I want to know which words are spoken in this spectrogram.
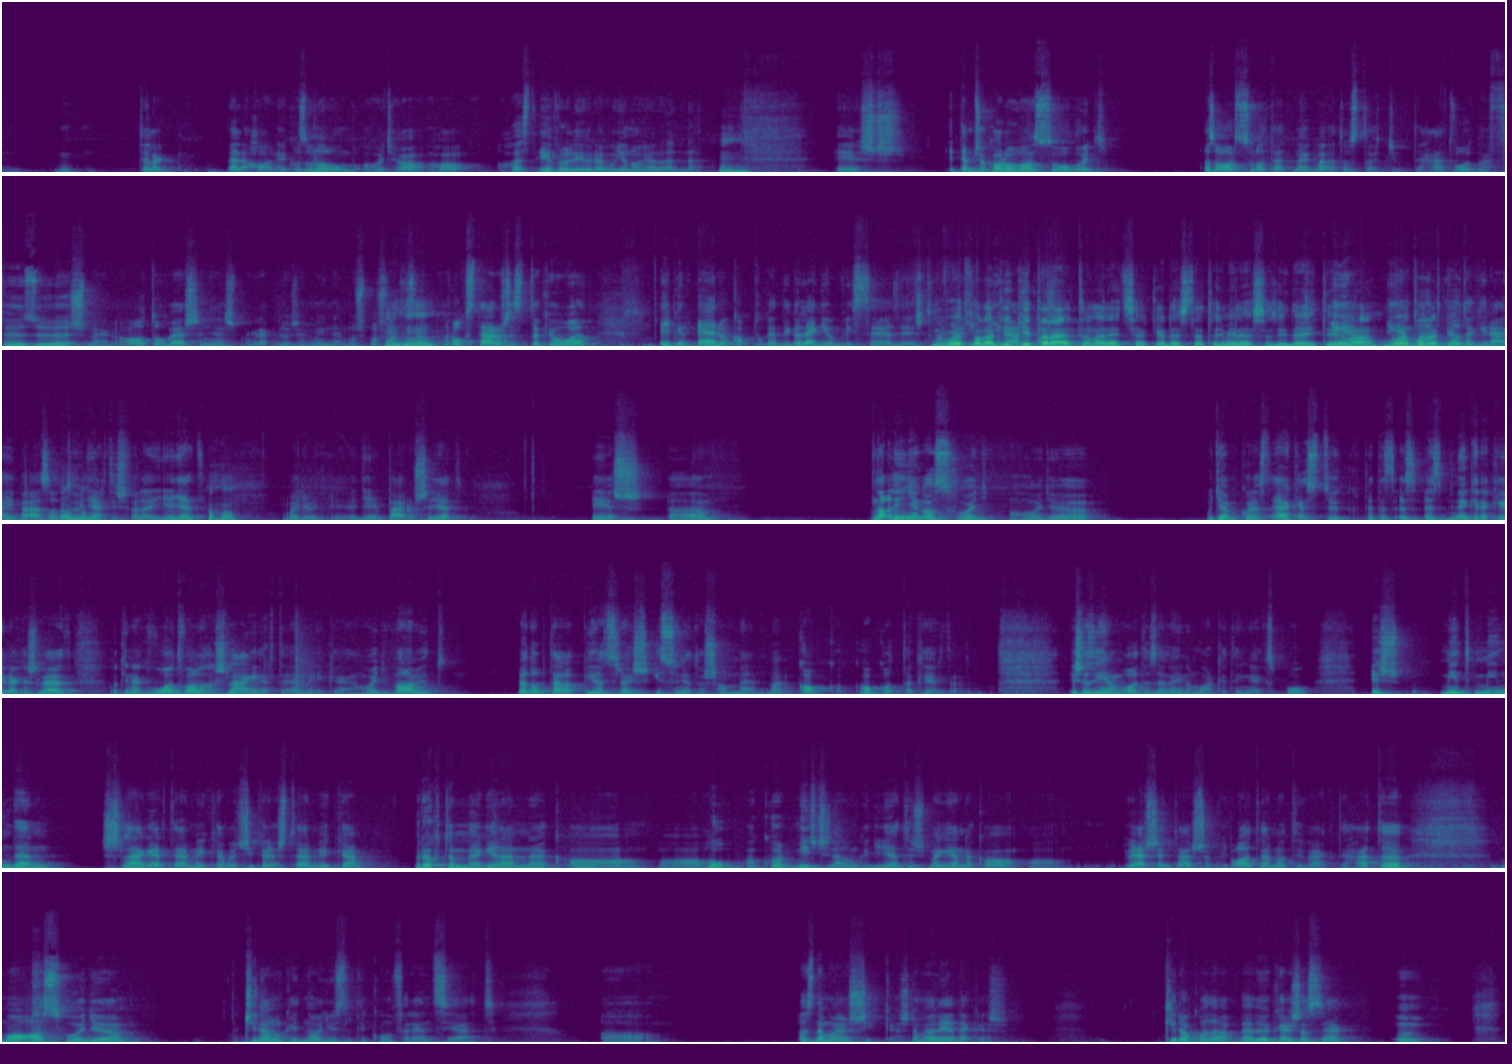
tényleg belehalnék az unalomba, hogyha ha, ha ezt évről évre ugyanolyan lenne. Uh-huh. És itt nem csak arról van szó, hogy az arculatát megváltoztatjuk. Tehát volt már főzős, meg autóversenyes, meg repülős, meg minden. Most, most uh-huh. az a mhm. rockstáros, ez tök jó volt. Egyébként erről kaptuk eddig a legjobb visszajelzést. De volt valaki, ki találta, mert egyszer kérdezted, hogy mi lesz az idei téma. Igen, volt, igen, volt, valaki? volt, aki ráhibázott, Aha. hogy nyert is vele egy jegyet, Aha. vagy, vagy egy ilyen páros jegyet. És uh, na a lényeg az, hogy, hogy uh, ugye amikor ezt elkezdtük, tehát ez, ez, ez mindenkinek érdekes lehet, akinek volt valaha slágerterméke, hogy valamit bedobtál a piacra, és iszonyatosan ment. Kap, kapkodtak érte. És az ilyen volt az elején a Marketing Expo, és mint minden sláger terméke, vagy sikeres terméke, rögtön megjelennek a, a hú, akkor mi is csinálunk egy ilyet, és megjelennek a, a versenytársak, vagy alternatívák. Tehát ma az, hogy csinálunk egy nagy üzleti konferenciát, az nem olyan sikkes, nem olyan érdekes. Kirakod a vevőkkel, és azt mondják, hm,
